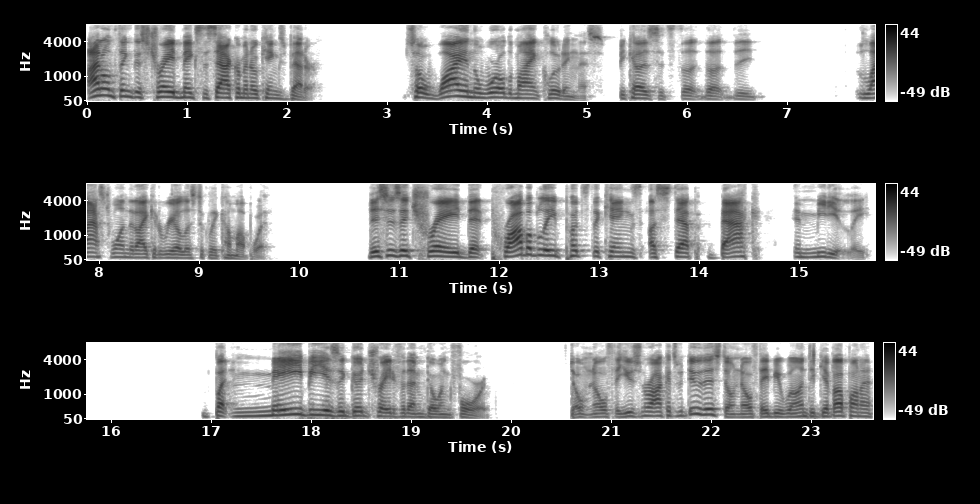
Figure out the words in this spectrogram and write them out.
I don't think this trade makes the Sacramento Kings better. So why in the world am I including this? Because it's the the the last one that I could realistically come up with. This is a trade that probably puts the Kings a step back immediately, but maybe is a good trade for them going forward. Don't know if the Houston Rockets would do this. Don't know if they'd be willing to give up on a,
